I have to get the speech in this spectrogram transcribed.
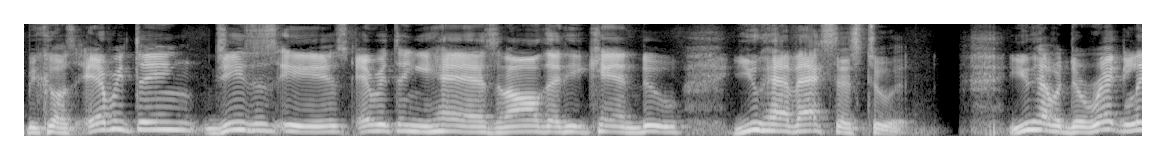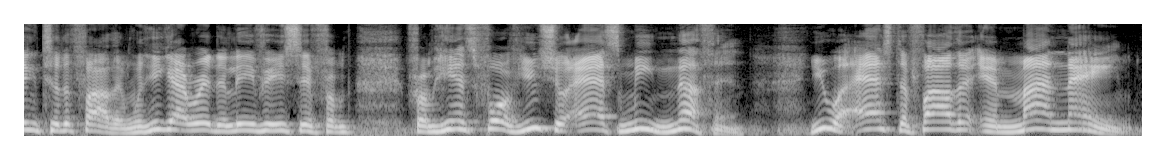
Because everything Jesus is, everything he has, and all that he can do, you have access to it. You have a direct link to the Father. When he got ready to leave here, he said, From from henceforth you shall ask me nothing. You will ask the Father in my name.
